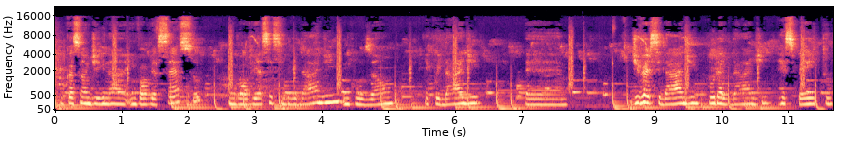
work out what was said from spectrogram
Educação digna envolve acesso, envolve acessibilidade, inclusão, equidade, é, diversidade, pluralidade, respeito,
